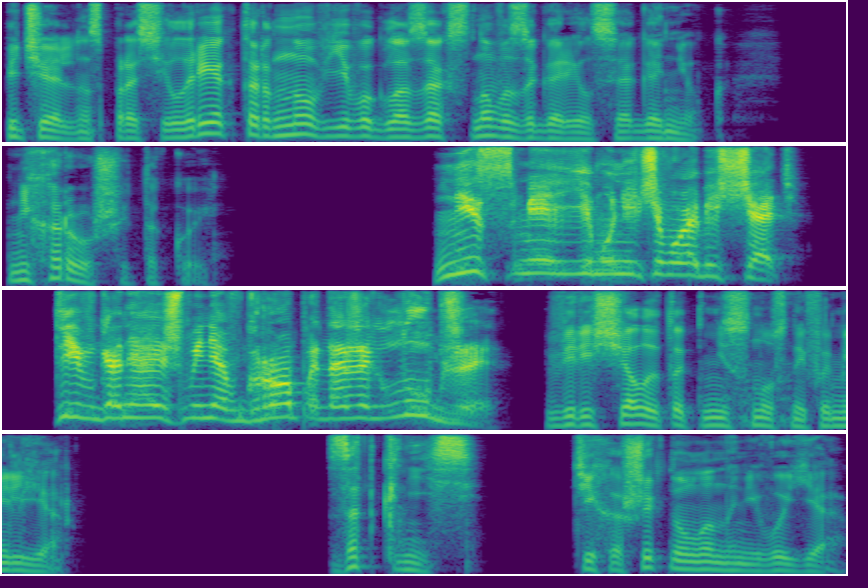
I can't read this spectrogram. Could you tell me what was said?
Печально спросил ректор, но в его глазах снова загорелся огонек. Нехороший такой. «Не смей ему ничего обещать! Ты вгоняешь меня в гроб и даже глубже!» Верещал этот несносный фамильяр. «Заткнись!» — тихо шикнула на него я.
